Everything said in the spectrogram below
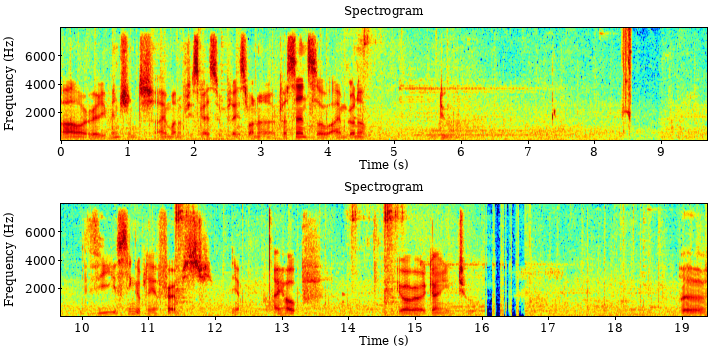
already mentioned, I'm one of these guys who plays 100%, so I'm gonna do the single player first. Yeah, I hope you're going to uh,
